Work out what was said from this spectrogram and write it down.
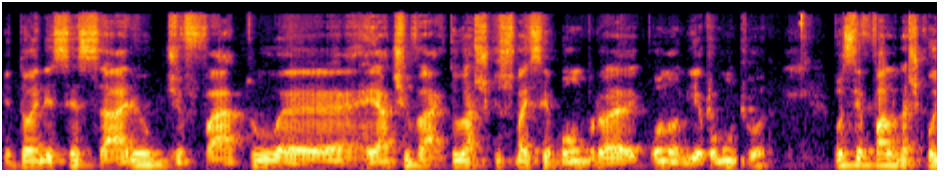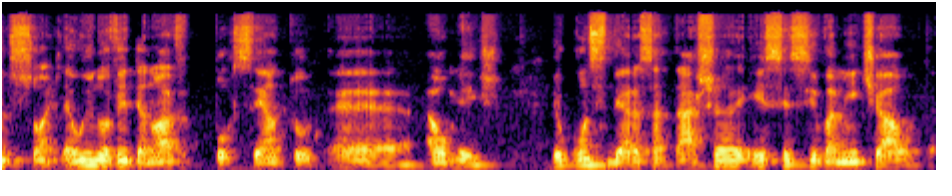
Então, é necessário, de fato, é, reativar. Então, eu acho que isso vai ser bom para a economia como um todo. Você fala das condições, né? 1,99% é, ao mês. eu considero essa taxa excessivamente alta.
